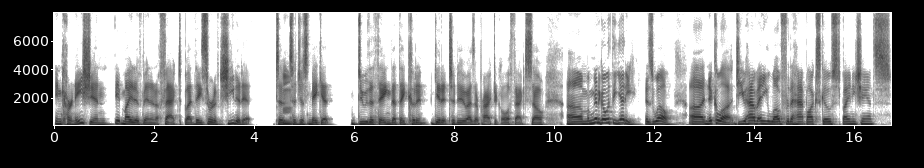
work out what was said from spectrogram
incarnation, it might have been an effect, but they sort of cheated it to Hmm. to just make it do the thing that they couldn't get it to do as a practical effect. So um, I'm going to go with the Yeti as well. Uh, Nicola, do you have any love for the Hatbox Ghost by any chance?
